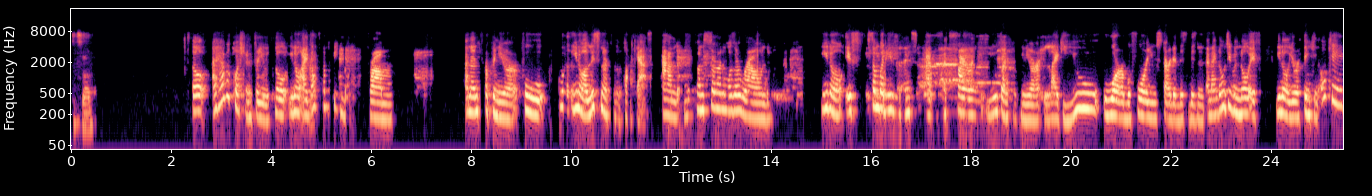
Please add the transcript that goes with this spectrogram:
So. So I have a question for you. So you know, I got some feedback from an entrepreneur who, well, you know, a listener to the podcast, and the concern was around you know, if somebody is an aspiring youth entrepreneur like you were before you started this business, and I don't even know if, you know, you're thinking, okay,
